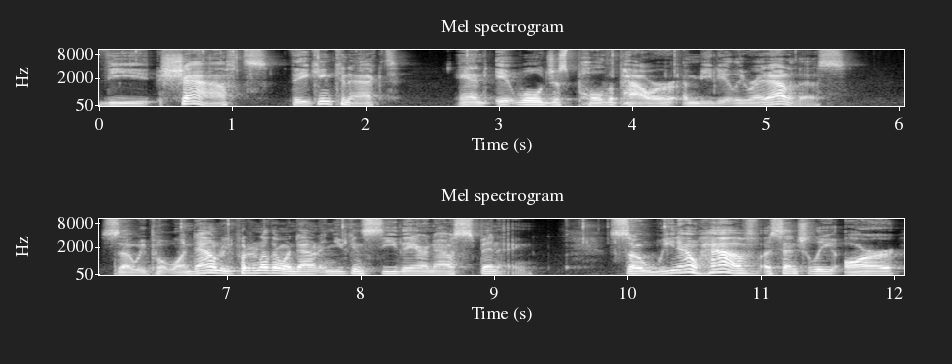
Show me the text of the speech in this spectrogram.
the shafts, they can connect and it will just pull the power immediately right out of this. So we put one down, we put another one down, and you can see they are now spinning. So we now have essentially our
